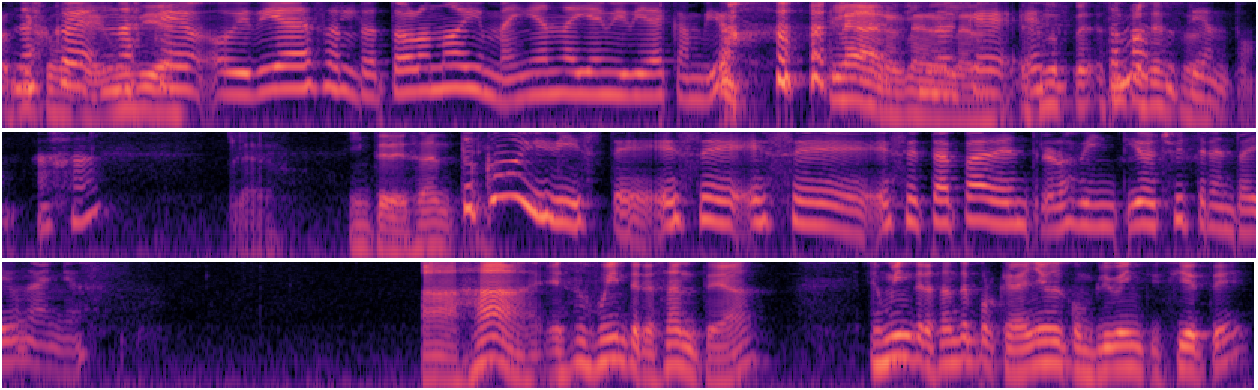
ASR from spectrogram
así No es, como que, no es que hoy día es el retorno y mañana ya mi vida cambió. Claro, claro, Sino claro. que Es un- toma su tiempo. Ajá. Claro. Interesante. ¿Tú cómo viviste ese, ese, esa etapa de entre los 28 y 31 años? Ajá, eso es muy interesante, ¿ah? Es muy interesante porque el año que cumplí 27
